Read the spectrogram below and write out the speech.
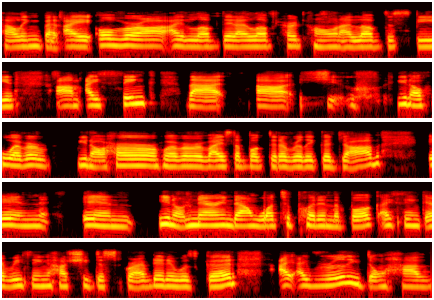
telling but i overall i loved it. I loved her tone. I loved the speed. Um i think that uh she you know whoever you know her or whoever revised the book did a really good job in in you know narrowing down what to put in the book i think everything how she described it it was good. I i really don't have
